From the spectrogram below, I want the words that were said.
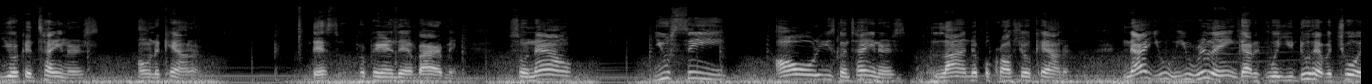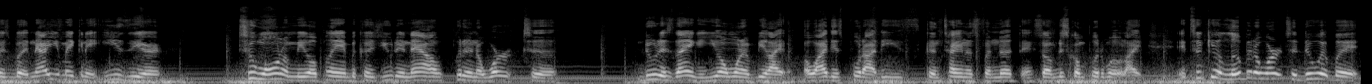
your containers on the counter that's preparing the environment. So now you see all these containers lined up across your counter. Now you you really ain't got it. Well, you do have a choice, but now you're making it easier to want a meal plan because you didn't now put in the work to do this thing and you don't want to be like, oh, I just put out these containers for nothing. So I'm just gonna put them up. Like it took you a little bit of work to do it, but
